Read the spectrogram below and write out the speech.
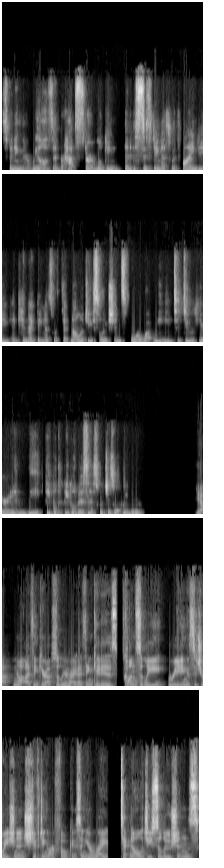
spinning their wheels and perhaps start looking and assisting us with finding and connecting us with technology solutions for what we need to do here in the people to people business, which is what we do. Yeah, no, I think you're absolutely right. I think it is constantly reading the situation and shifting our focus. And you're right, technology solutions.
